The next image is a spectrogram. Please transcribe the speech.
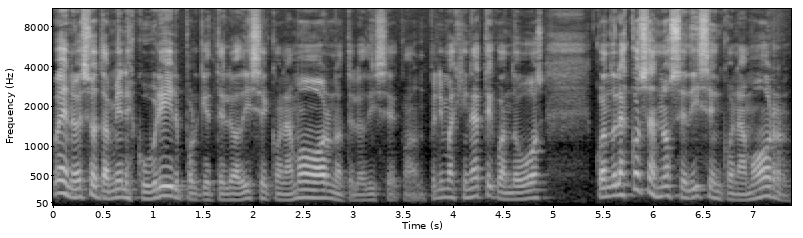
Bueno, eso también es cubrir porque te lo dice con amor, no te lo dice con... Pero imagínate cuando vos, cuando las cosas no se dicen con amor,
